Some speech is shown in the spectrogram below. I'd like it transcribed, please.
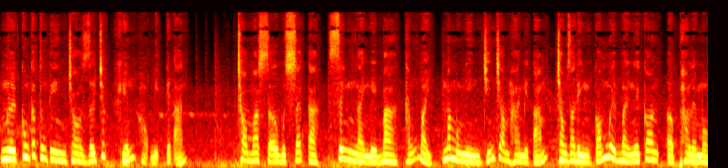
người cung cấp thông tin cho giới chức khiến họ bị kết án. Thomas Buscetta sinh ngày 13 tháng 7 năm 1928 trong gia đình có 17 người con ở Palermo,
